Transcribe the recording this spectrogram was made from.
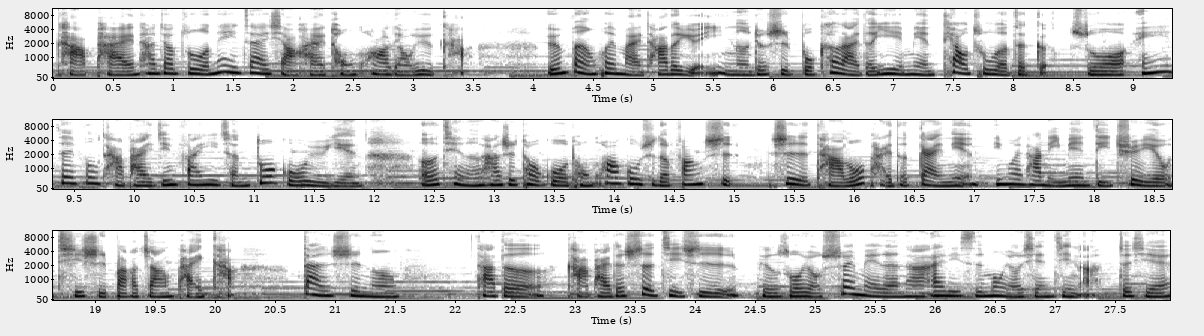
卡牌，它叫做《内在小孩童话疗愈卡》。原本会买它的原因呢，就是博客来的页面跳出了这个，说，诶，这副塔牌已经翻译成多国语言，而且呢，它是透过童话故事的方式，是塔罗牌的概念，因为它里面的确也有七十八张牌卡，但是呢，它的卡牌的设计是，比如说有睡美人啊、爱丽丝梦游仙境啊这些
